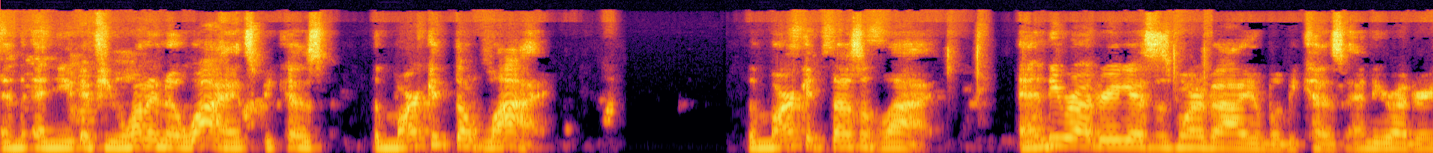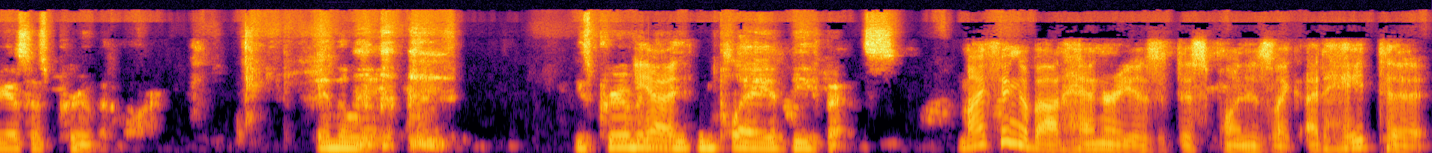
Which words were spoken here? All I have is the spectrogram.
And and you, if you want to know why, it's because the market don't lie. The market doesn't lie. Endy Rodriguez is more valuable because Endy Rodriguez has proven more in the league. He's proven Yeah. that he can play defense. My thing about Henry is at this point is like I'd hate to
